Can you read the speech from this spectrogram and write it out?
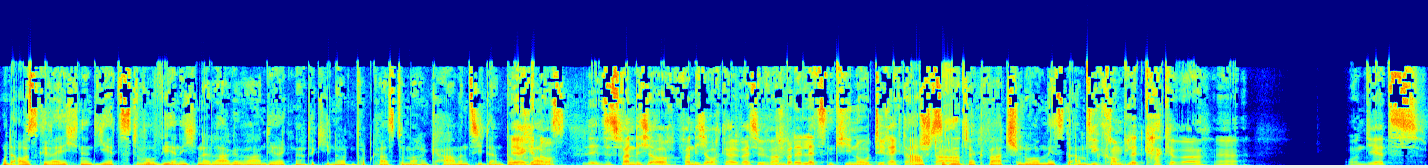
und ausgerechnet jetzt, wo wir nicht in der Lage waren, direkt nach der Keynote einen Podcast zu machen, kamen sie dann doch Ja, genau. raus. Das fand ich auch, fand ich auch geil. Weißt du, wir waren bei der letzten Keynote direkt am Absoluter Start, Quatsch, nur Mist am die komplett kacke war, ja. Und jetzt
